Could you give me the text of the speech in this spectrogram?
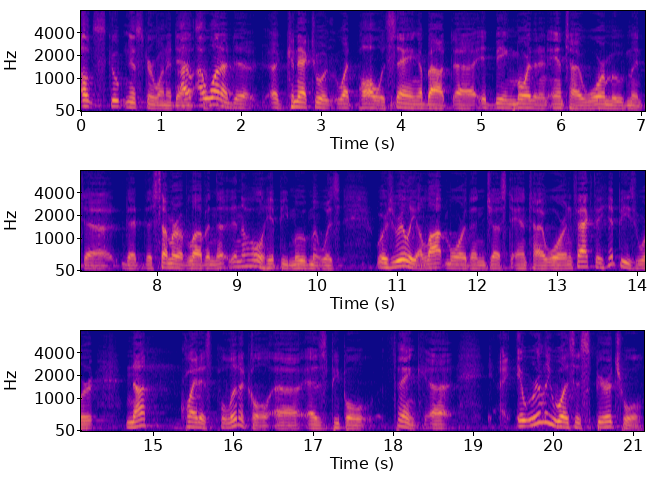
Oh, Scoop Nisker wanted to. I, I, wanted to uh, connect to what Paul was saying about uh, it being more than an anti-war movement. Uh, that the Summer of Love and the, and the whole hippie movement was was really a lot more than just anti-war. In fact, the hippies were not quite as political uh, as people think. Uh, it really was a spiritual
